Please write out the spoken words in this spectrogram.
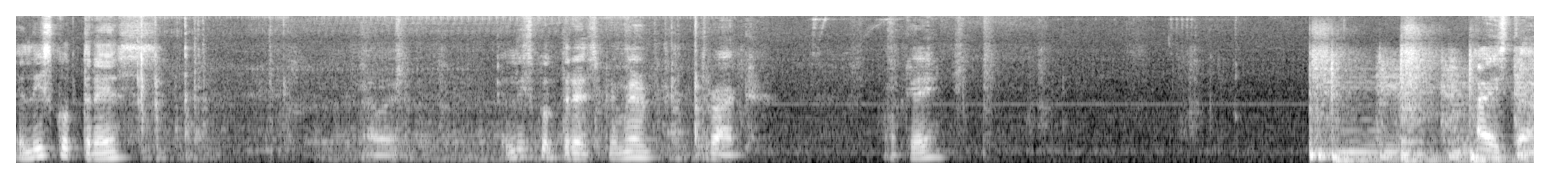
El disco 3. A ver. El disco 3, primer track. Ok. Ahí está.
